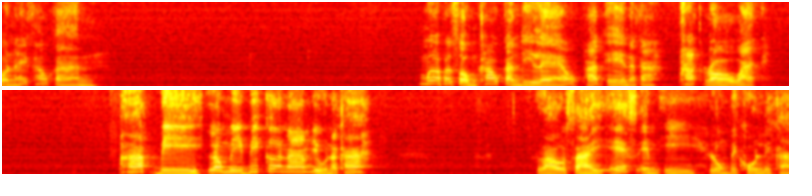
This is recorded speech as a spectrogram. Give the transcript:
คนให้เข้ากัน เมื่อผสมเข้ากันดีแล้วพาร์ท A นะคะ พักรอไว้พาร์ท B เรามีบิ๊กเกอร์น้ำอยู่นะคะ เราใส่ SME ลงไปคนเลยค่ะ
